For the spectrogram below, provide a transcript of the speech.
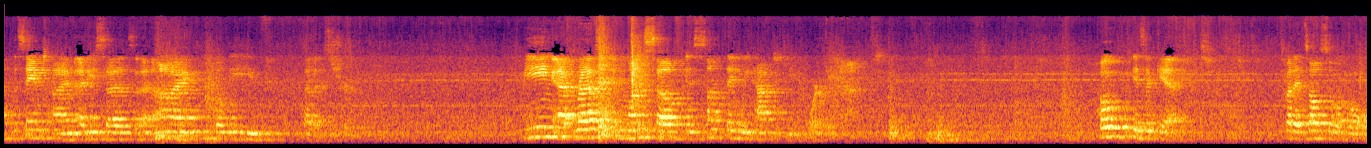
At the same time, Etty says, and I believe that it's true. Being at rest in oneself is something we have to keep working at. Hope is a gift, but it's also a goal.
